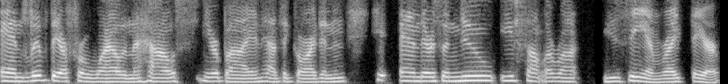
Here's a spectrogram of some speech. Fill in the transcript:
and lived there for a while in the house nearby and had the garden. And, and there's a new Yves Saint Laurent museum right there.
